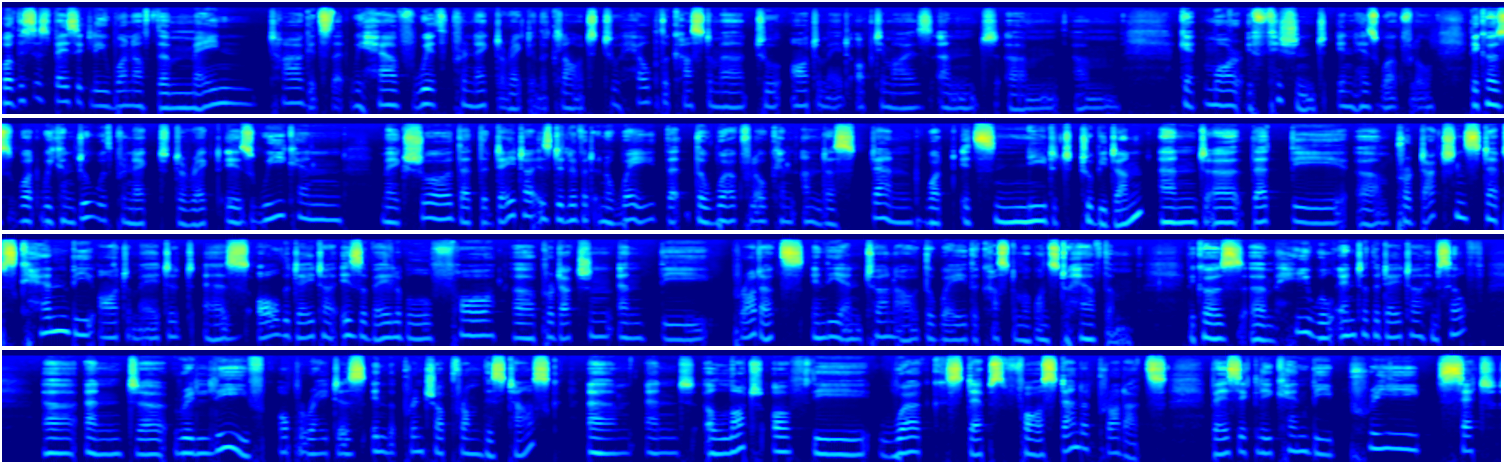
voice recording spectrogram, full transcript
Well, this is basically one of the main targets that we have with Prinect Direct in the cloud to help the customer to automate, optimize, and um, um, get more efficient in his workflow. Because what we can do with Prinect Direct is we can make sure that the data is delivered in a way that the workflow can understand what it's needed to be done and uh, that the um, production steps can be automated as all the data is available for uh, production and the products in the end turn out the way the customer wants to have them. Because um, he will enter the data himself uh, and uh, relieve operators in the print shop from this task. Um, and a lot of the work steps for standard products basically can be pre-set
